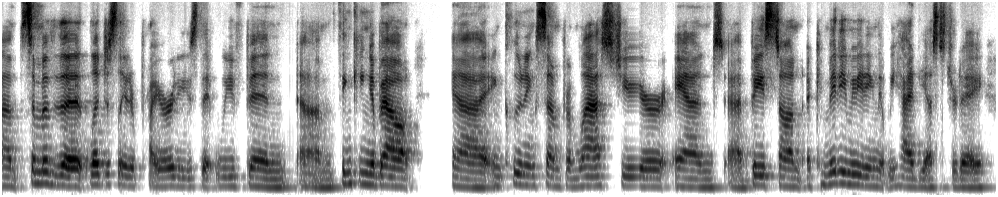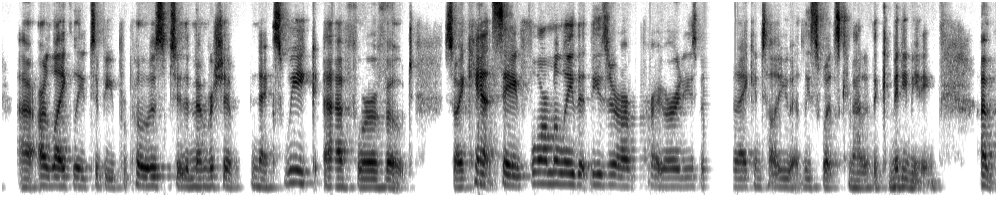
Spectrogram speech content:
um, some of the legislative priorities that we've been um, thinking about uh, including some from last year and uh, based on a committee meeting that we had yesterday uh, are likely to be proposed to the membership next week uh, for a vote. So I can't say formally that these are our priorities, but I can tell you at least what's come out of the committee meeting. Um,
